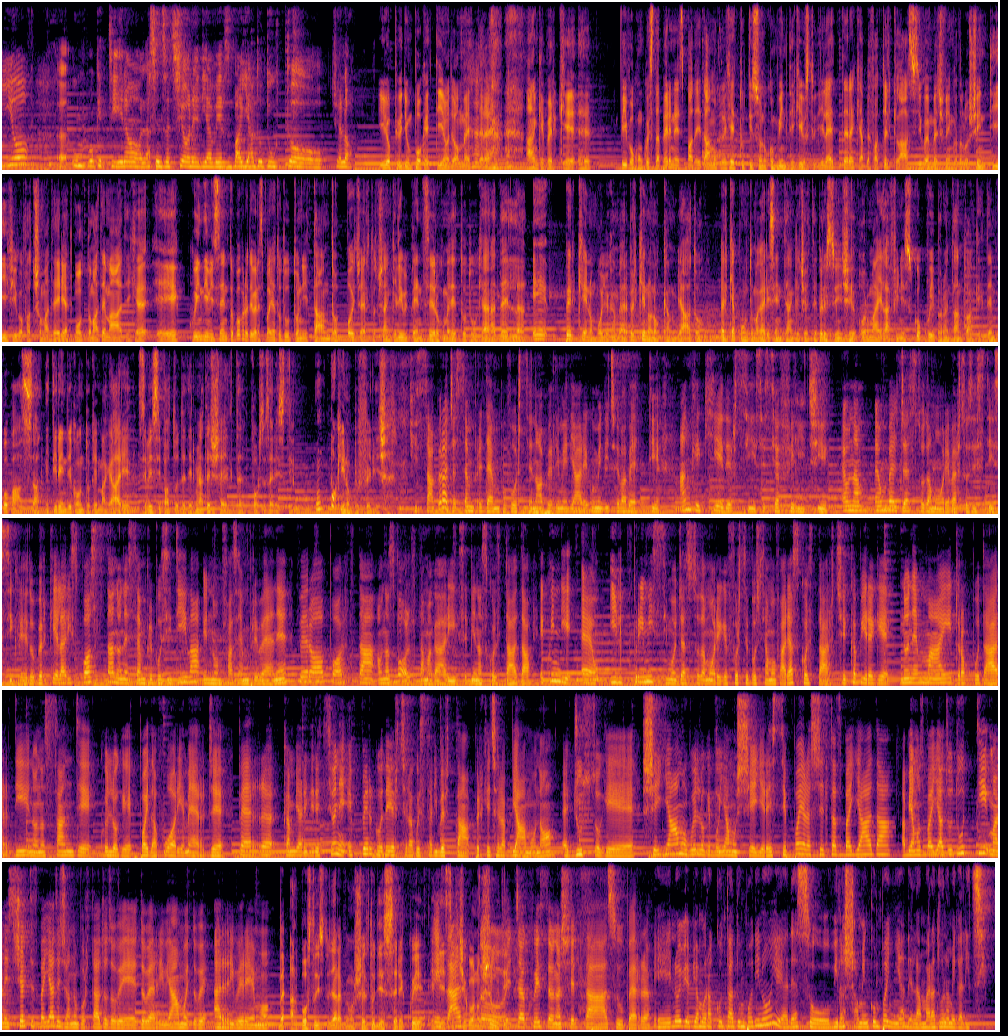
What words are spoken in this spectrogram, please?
Io eh, un pochettino la sensazione di aver sbagliato tutto ce l'ho. Io più di un pochettino devo ammettere, anche perché... Eh vivo con questa perenne spada di Damocle che tutti sono convinti che io studi lettere, che abbia fatto il classico, e invece vengo dallo scientifico, faccio materie molto matematiche e quindi mi sento proprio di aver sbagliato tutto ogni tanto. Poi certo c'è anche lì il pensiero, come hai detto tu Chiara, del e perché non voglio cambiare? Perché non ho cambiato? Perché appunto magari senti anche certe persone dici ormai la finisco qui, però intanto anche il tempo passa e ti rendi conto che magari se avessi fatto determinate scelte forse saresti un pochino più felice. Chissà, però c'è sempre tempo forse no per rimediare, come diceva Betty, anche chiedersi se si è felici è, una, è un bel gesto d'amore verso se stessi, credo, perché la risposta non è sempre positiva e non fa sempre bene, però porta a una svolta magari se viene ascoltata e quindi è il primissimo gesto d'amore che forse possiamo fare, ascoltarci e capire che non è mai troppo tardi, nonostante quello che poi da fuori emerge, per cambiare direzione e per godercela questa libertà, perché ce l'abbiamo, no? È giusto che scegliamo quello che vogliamo scegliere e se poi è la scelta sbagliata, abbiamo sbagliato tutti, ma le scelte sbagliate ci hanno portato dove, dove arriviamo e dove arriveremo. Beh, al posto di studiare abbiamo scelto di essere qui e esatto, di esserci conosciuti. E già questa è una scelta scelta super. E noi vi abbiamo raccontato un po' di noi e adesso vi lasciamo in compagnia della Maratona Megalizzi.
